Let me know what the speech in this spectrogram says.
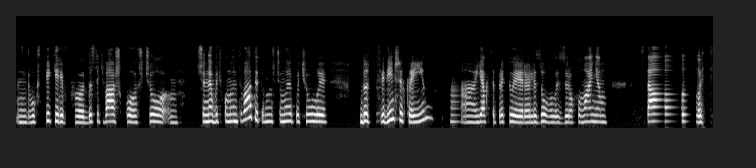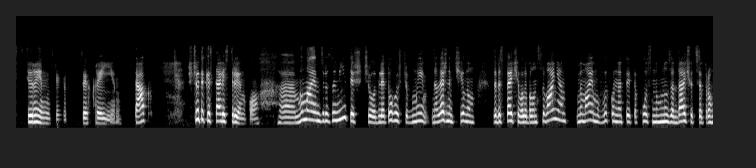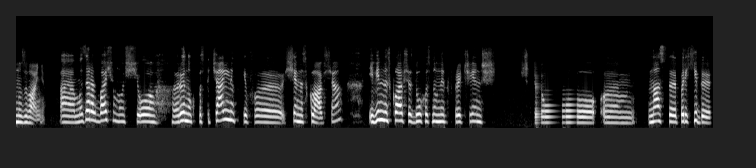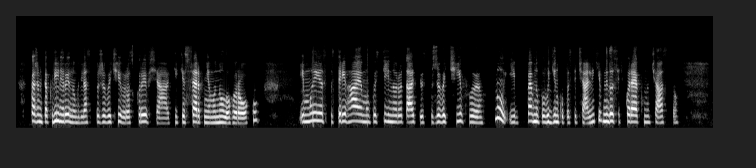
двох спікерів, е, досить важко що, що-небудь коментувати, тому що ми почули досвід інших країн, як це працює і реалізовувалось з урахуванням сталості ринків цих країн. Так? Що таке сталість ринку? Е, ми маємо зрозуміти, що для того, щоб ми належним чином забезпечували балансування, ми маємо виконати таку основну задачу це прогнозування. Е, ми зараз бачимо, що ринок постачальників е, ще не склався, і він не склався з двох основних причин, що ем, у нас перехід, скажімо так, вільний ринок для споживачів розкрився тільки з серпня минулого року і ми спостерігаємо постійну ротацію споживачів, е, ну і певну поведінку постачальників, не досить коректно часто.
